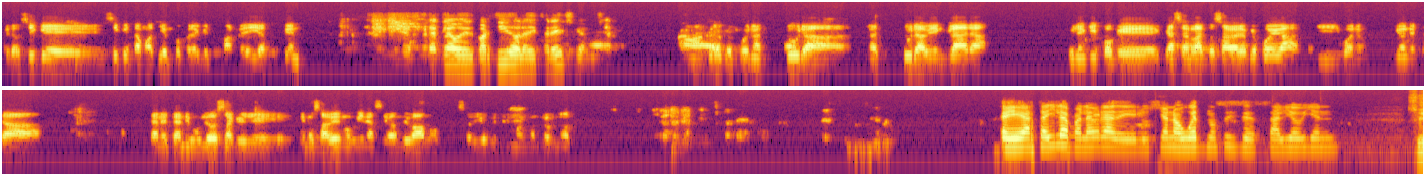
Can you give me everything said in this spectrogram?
pero sí que sí que estamos a tiempo, pero hay que tomar medidas urgentes. Fue la clave del partido, la diferencia? Ah, creo que fue una estructura, una estructura bien clara, un equipo que, que, hace rato sabe lo que juega y bueno, Unión está, está en esta nebulosa que, que, no sabemos bien hacia dónde vamos, eso digo que tenemos un norte. Eh, hasta ahí la palabra de Luciano Wet, no sé si se salió bien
